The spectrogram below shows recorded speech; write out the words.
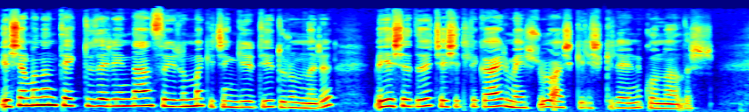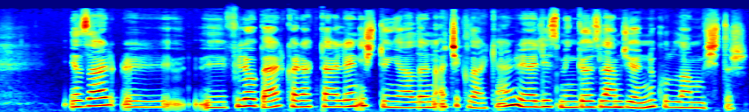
yaşamının tek düzeliğinden sıyrılmak için girdiği durumları ve yaşadığı çeşitli gayrimeşru aşk ilişkilerini konu alır. Yazar e, e, Flaubert karakterlerin iç dünyalarını açıklarken realizmin gözlemci yönünü kullanmıştır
